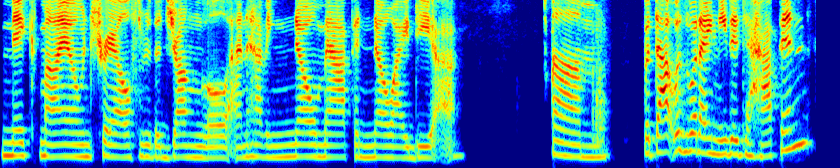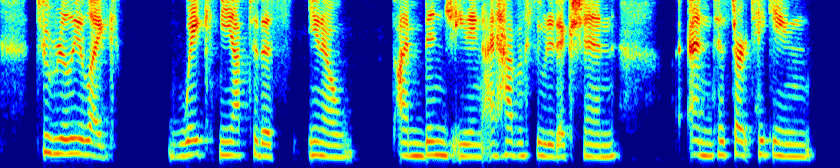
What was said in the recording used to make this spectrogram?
make my own trail through the jungle and having no map and no idea. Um, but that was what I needed to happen to really like wake me up to this, you know, I'm binge eating, I have a food addiction, and to start taking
